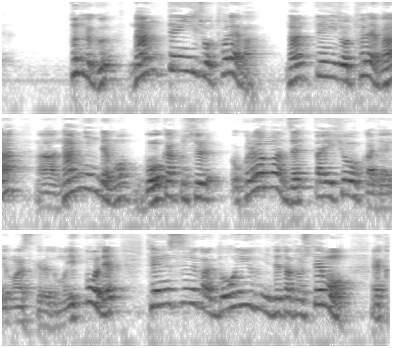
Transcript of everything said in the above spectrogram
ー、とにかく何点以上取れば、何点以上取れば、何人でも合格する。これはまあ絶対評価でありますけれども、一方で、点数がどういうふうに出たとしても、必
